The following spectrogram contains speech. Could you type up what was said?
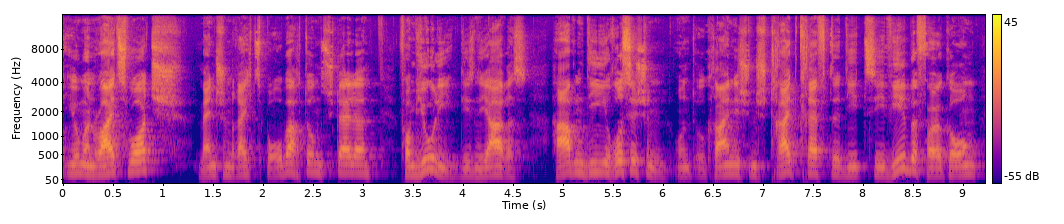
Human Rights Watch, Menschenrechtsbeobachtungsstelle, vom Juli diesen Jahres haben die russischen und ukrainischen Streitkräfte die Zivilbevölkerung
